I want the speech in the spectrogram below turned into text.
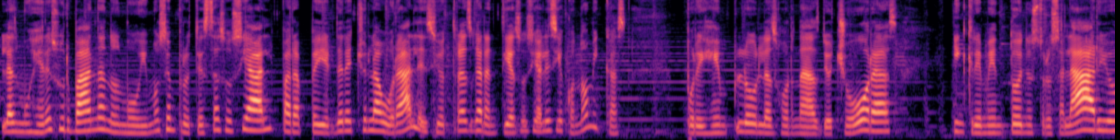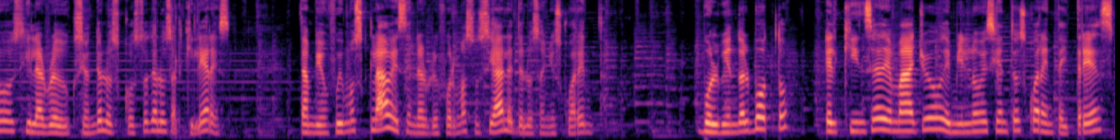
las mujeres urbanas nos movimos en protesta social para pedir derechos laborales y otras garantías sociales y económicas. Por ejemplo, las jornadas de 8 horas, incremento de nuestros salarios y la reducción de los costos de los alquileres. También fuimos claves en las reformas sociales de los años 40. Volviendo al voto, el 15 de mayo de 1943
